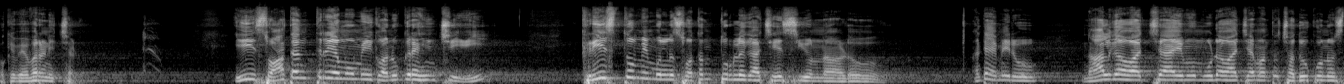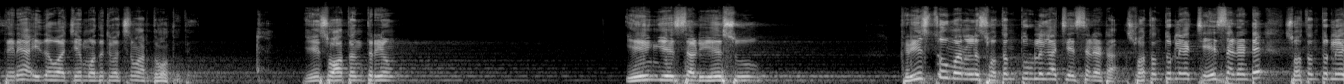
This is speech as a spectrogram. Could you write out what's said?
ఒక వివరణ ఇచ్చాడు. ఈ స్వాతంత్ర్యము మీకు అనుగ్రహించి క్రీస్తు మిమ్మల్ని స్వతంత్రులుగా చేసి ఉన్నాడు. అంటే మీరు నాలుగవ అధ్యాయము మూడవ అధ్యాయం అంతా చదువుకొని వస్తేనే ఐదవ అధ్యాయం మొదటి వచ్చిన అర్థమవుతుంది. ఏ స్వాతంత్ర్యం? ఏం చేశాడు యేసు? క్రీస్తు మనల్ని స్వతంత్రులుగా చేశాడట. స్వతంత్రులుగా చేశాడంటే స్వతంత్రులుగా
